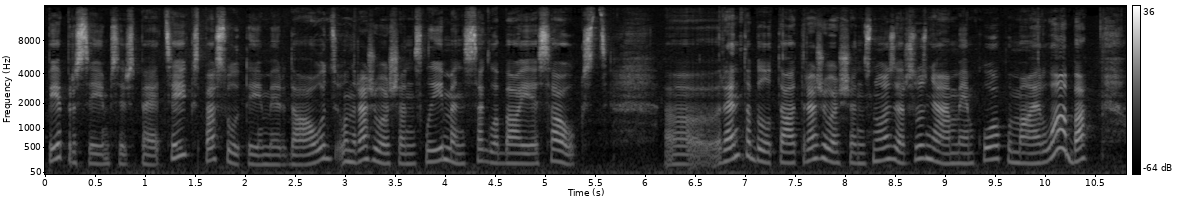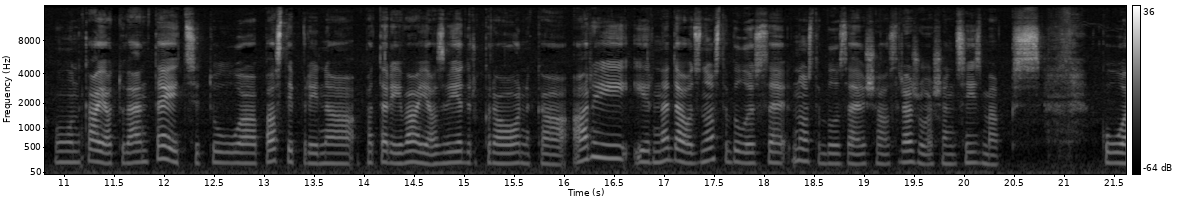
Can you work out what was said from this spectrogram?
pieprasījums ir spēcīgs, pasūtījumi ir daudz un ražošanas līmenis saglabājies augsts. Uh, rentabilitāte ražošanas nozares uzņēmumiem kopumā ir laba. Un, kā jau tu vien teici, to pastiprina pat arī vājā zviedru krona, kā arī ir nedaudz nostabilizē, nostabilizējušās ražošanas izmaksas. Ko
